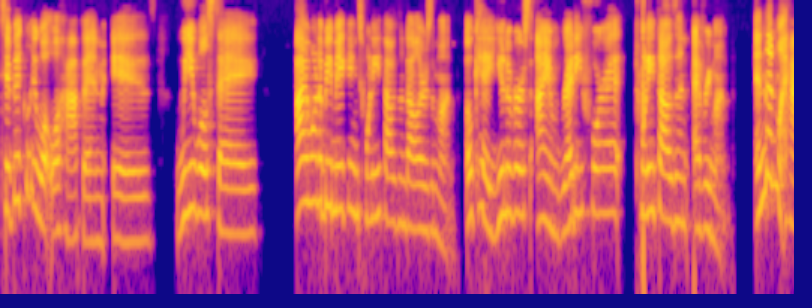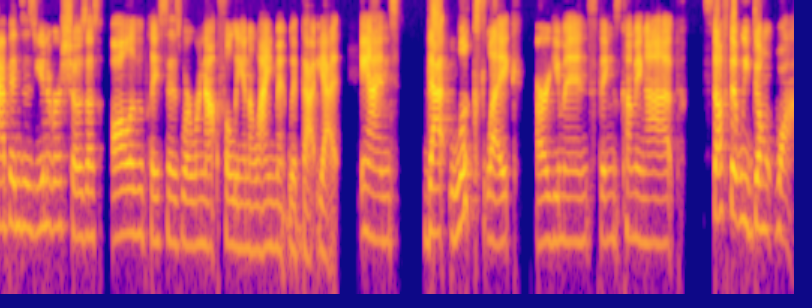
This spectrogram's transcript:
typically what will happen is we will say, I want to be making $20,000 a month. Okay, universe, I am ready for it. 20,000 every month. And then what happens is universe shows us all of the places where we're not fully in alignment with that yet. And that looks like arguments, things coming up, stuff that we don't want.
